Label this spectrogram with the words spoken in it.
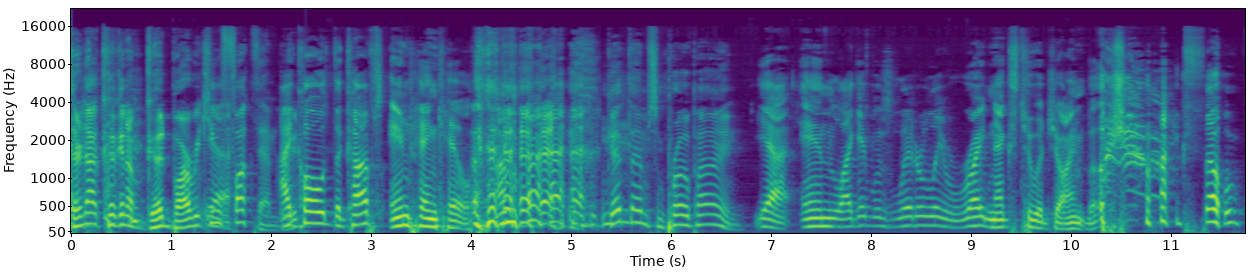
They're not cooking up good barbecue. Yeah. Fuck them. Dude. I called the cops and Hank Hill. Get them some propane. Yeah, and like it was literally right next to a giant bush, like so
